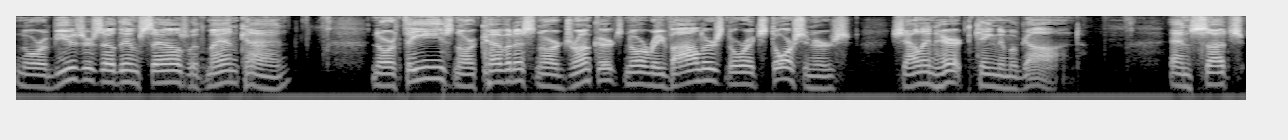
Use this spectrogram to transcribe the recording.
nor abusers of themselves with mankind, nor thieves, nor covetous, nor drunkards, nor revilers, nor extortioners shall inherit the kingdom of God. And such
